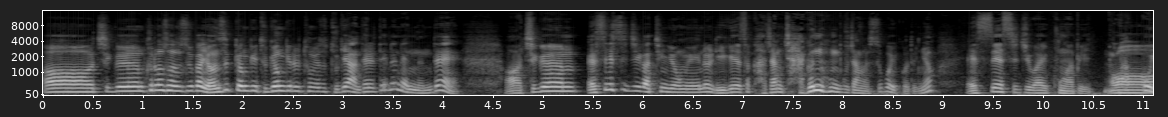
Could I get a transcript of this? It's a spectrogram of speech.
어, 지금 크론 선수가 연습 경기 두 경기를 통해서 두 개 안타를 때려냈는데 어, 지금 SSG 같은 경우에는 리그에서 가장 작은 홈구장을 쓰고 있거든요. SSG와의 궁합이 맞고 어,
